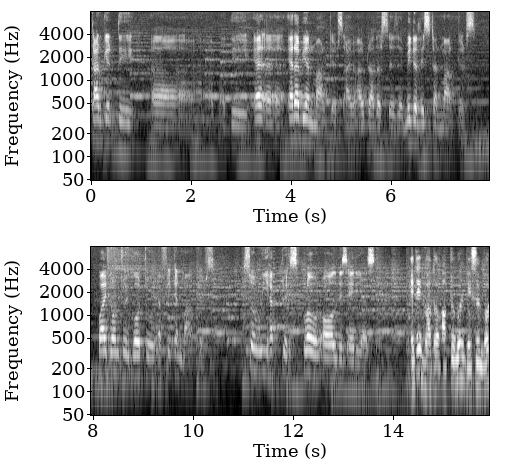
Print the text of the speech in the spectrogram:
target the uh, the uh, Arabian markets? I, I would rather say the Middle Eastern markets. Why don't we go to African markets? So we have to explore all these areas. এতে গত অক্টোবর, ডিসেম্বর,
